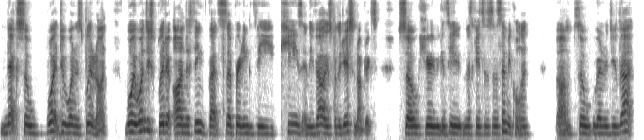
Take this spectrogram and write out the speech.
Next, so what do we want to split it on? Well, we want to split it on the thing that's separating the keys and the values for the JSON objects. So here you can see, in this case, this is a semicolon. Um, so we're going to do that.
